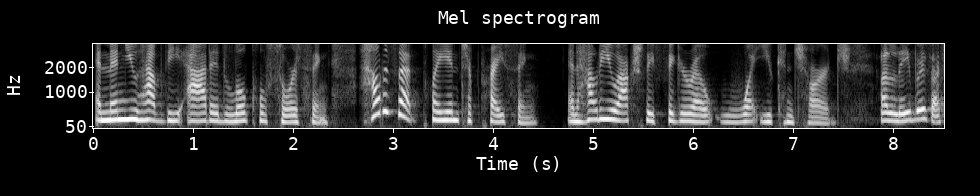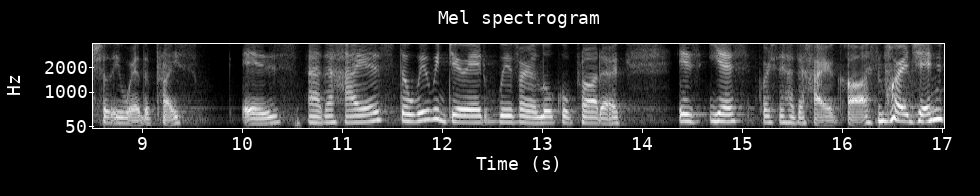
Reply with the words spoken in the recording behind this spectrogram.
and then you have the added local sourcing. How does that play into pricing? And how do you actually figure out what you can charge? Our labor is actually where the price is at the highest. The way we do it with our local product is yes, of course, it has a higher cost margin,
